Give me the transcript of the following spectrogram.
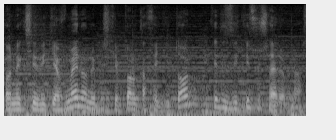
των εξειδικευμένων επισκεπτών καθηγητών και της δικής τους έρευνας.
